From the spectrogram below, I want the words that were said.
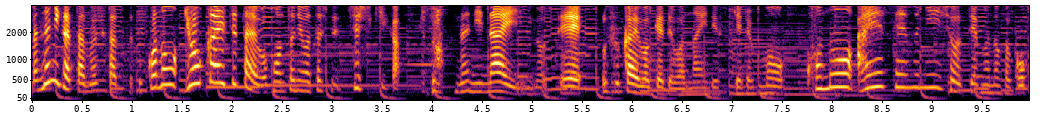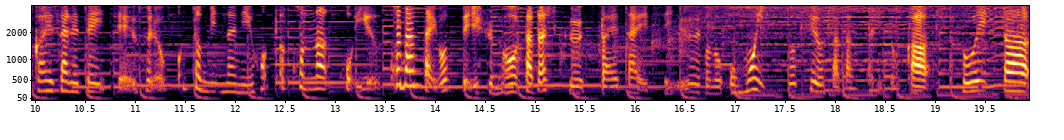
まあ、何が楽しかったってこの業界自体は本当に私知識がそんなにないので深いわけではないですけれどもこの ISM 認証っていうものが誤解されていてそれをもっとみんなに本当はこんなこういう子なんだよっていうのを正しく伝えたいっていうこの思いの強さだったりとかそういった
